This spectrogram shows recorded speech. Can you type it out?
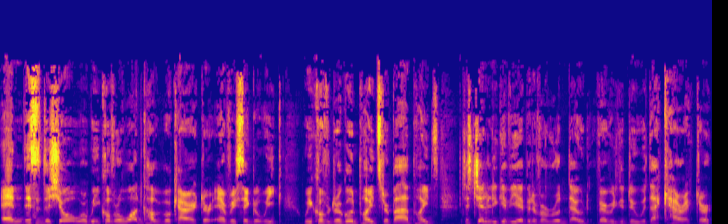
And this is the show where we cover one comic book character every single week. We cover their good points, their bad points, just generally give you a bit of a rundown of everything to do with that character.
